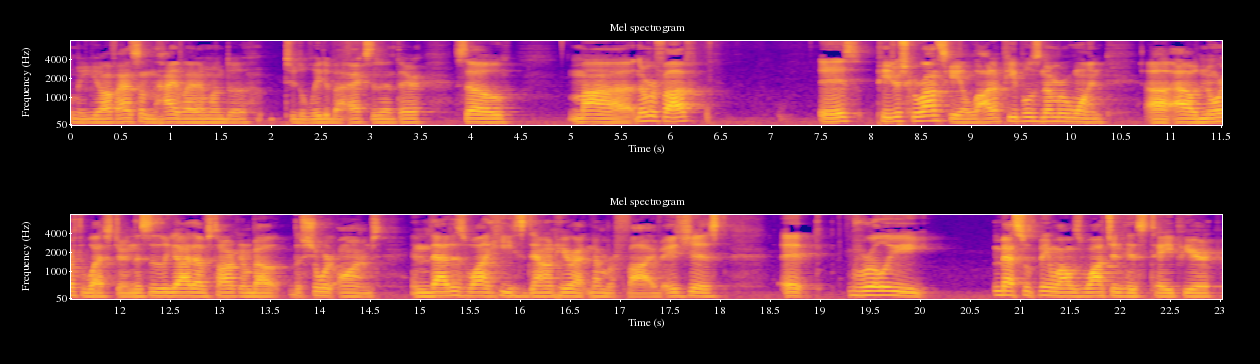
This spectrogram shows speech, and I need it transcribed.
Let me get off. I had something highlighted. I wanted to, to delete it by accident there. So my number five is Peter Skoronski. A lot of people's number one uh, out of Northwestern. This is the guy that I was talking about, the short arms. And that is why he's down here at number five. It's just, it really messed with me while I was watching his tape here,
